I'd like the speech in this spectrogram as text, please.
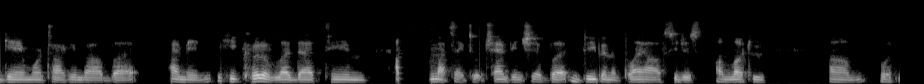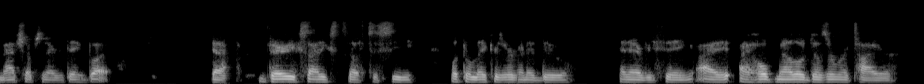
game we're talking about, but I mean, he could have led that team. I'm not saying to a championship, but deep in the playoffs, he just unlucky um, with matchups and everything. But yeah, very exciting stuff to see what the Lakers are going to do and everything. I I hope Melo doesn't retire.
